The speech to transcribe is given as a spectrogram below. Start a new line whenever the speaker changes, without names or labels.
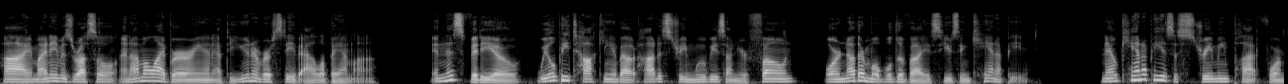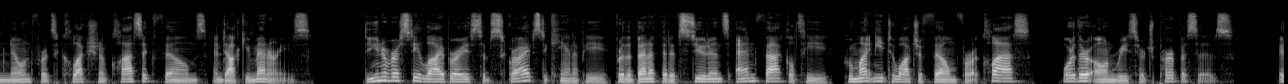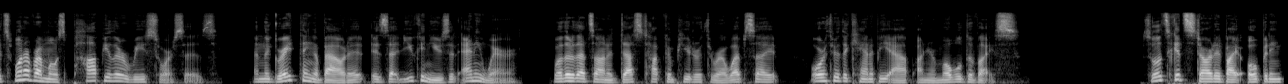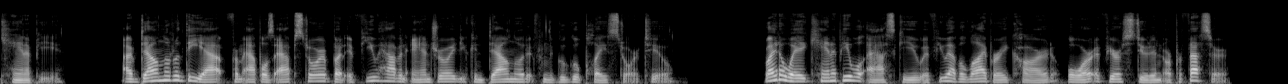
Hi, my name is Russell, and I'm a librarian at the University of Alabama. In this video, we'll be talking about how to stream movies on your phone or another mobile device using Kanopy. Now, Kanopy is a streaming platform known for its collection of classic films and documentaries. The university library subscribes to Kanopy for the benefit of students and faculty who might need to watch a film for a class or their own research purposes. It's one of our most popular resources, and the great thing about it is that you can use it anywhere, whether that's on a desktop computer through our website or through the Kanopy app on your mobile device. So let's get started by opening Kanopy. I've downloaded the app from Apple's App Store, but if you have an Android, you can download it from the Google Play Store too. Right away, Kanopy will ask you if you have a library card or if you're a student or professor.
